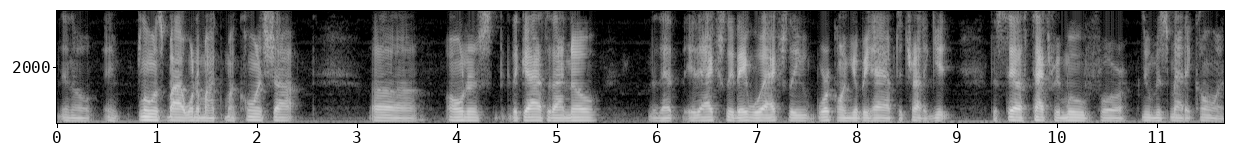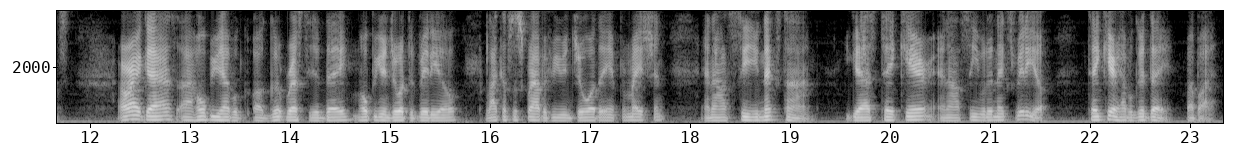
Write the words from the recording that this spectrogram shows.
you know influenced by one of my my coin shop uh, owners, the guys that I know that it actually they will actually work on your behalf to try to get the sales tax removed for numismatic coins. All right, guys. I hope you have a, a good rest of your day. Hope you enjoyed the video. Like and subscribe if you enjoyed the information, and I'll see you next time. You guys take care, and I'll see you in the next video. Take care. Have a good day. Bye bye.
